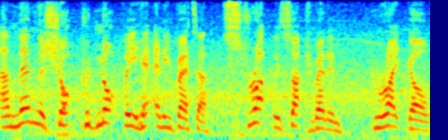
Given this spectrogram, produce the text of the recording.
And then the shot could not be hit any better. Struck with such venom. Great goal.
